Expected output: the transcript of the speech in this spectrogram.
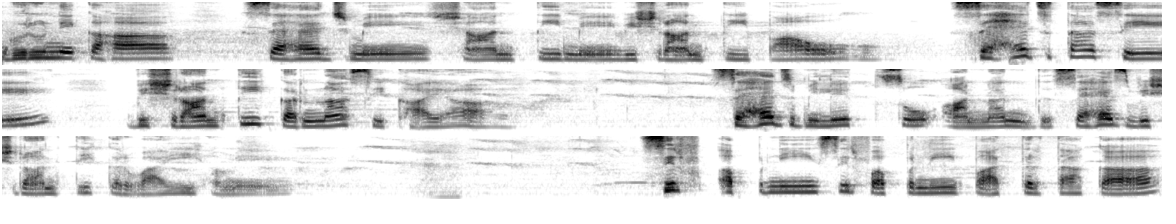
गुरु ने कहा, सहज में, शांति में विश्रांति पाओ। सहजता से विश्रांति करना सिखाया। सहज मिले सो आनंद, सहज विश्रांति करवाई हमें। सिर्फ़ अपनी सिर्फ़ अपनी पात्रता का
